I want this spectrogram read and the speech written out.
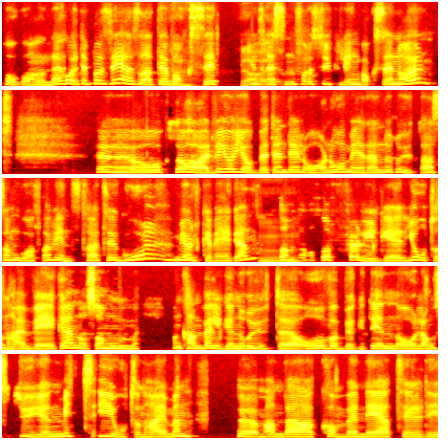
pågående. holdt jeg på å si, altså At det vokser. Ja. Ja, Interessen for sykling vokser enormt. Eh, og så har vi jo jobbet en del år nå med den ruta som går fra Vinstra til Gol, Mjølkevegen. Mm. Som også følger Jotunheimvegen, og som man kan velge en rute over bygden og langs Tyen midt i Jotunheimen før man da kommer ned til de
